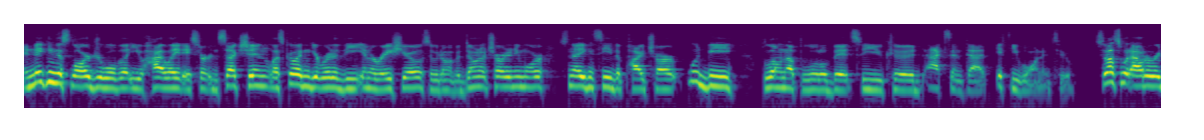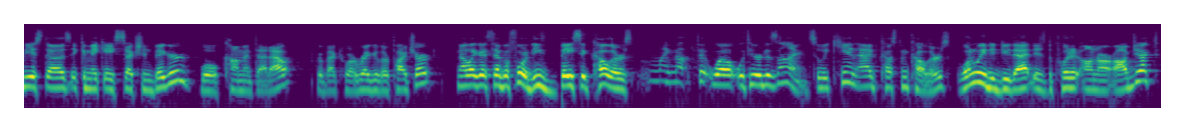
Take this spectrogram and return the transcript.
And making this larger will let you highlight a certain section. Let's go ahead and get rid of the inner ratio so we don't have a donut chart anymore. So now you can see the pie chart would be blown up a little bit so you could accent that if you wanted to. So that's what outer radius does. It can make a section bigger. We'll comment that out go back to our regular pie chart. Now, like I said before, these basic colors might not fit well with your design, so we can add custom colors. One way to do that is to put it on our object,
